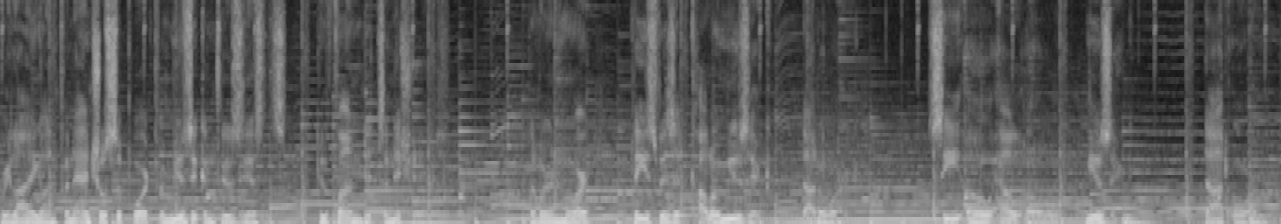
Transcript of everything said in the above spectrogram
relying on financial support from music enthusiasts to fund its initiatives. To learn more, please visit colomusic.org. C O L O music.org.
